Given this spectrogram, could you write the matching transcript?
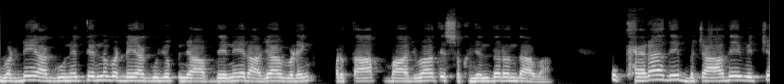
ਵੱਡੇ ਆਗੂ ਨੇ, ਤਿੰਨ ਵੱਡੇ ਆਗੂ ਜੋ ਪੰਜਾਬ ਦੇ ਨੇ, ਰਾਜਾ ਵੜਿੰਗ, ਪ੍ਰਤਾਪ ਬਾਜਵਾ ਤੇ ਸੁਖਜਿੰਦਰ ਰੰਧਾਵਾ, ਉਹ ਖੈਰਾ ਦੇ ਬਚਾਅ ਦੇ ਵਿੱਚ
